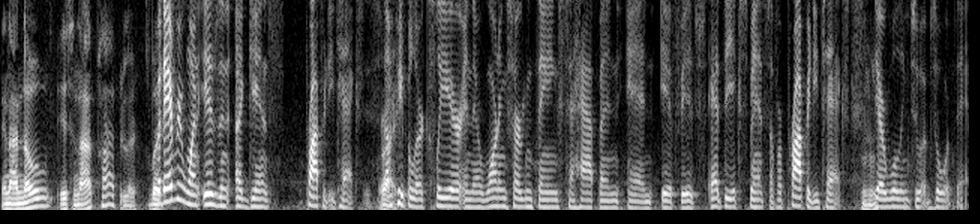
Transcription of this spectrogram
and I know it's not popular, but, But, everyone isn't against property taxes. Some people are clear and they're wanting certain things to happen, and if it's at the expense of a property tax, Mm-hmm. they're willing to absorb that.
